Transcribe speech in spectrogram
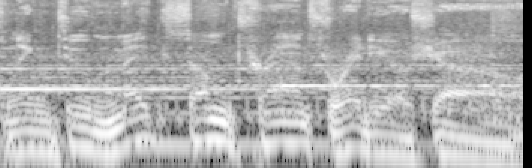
listening to Make Some Trance Radio Show.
